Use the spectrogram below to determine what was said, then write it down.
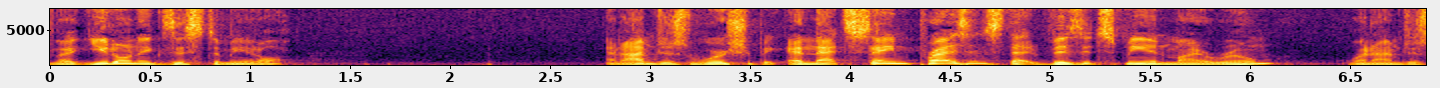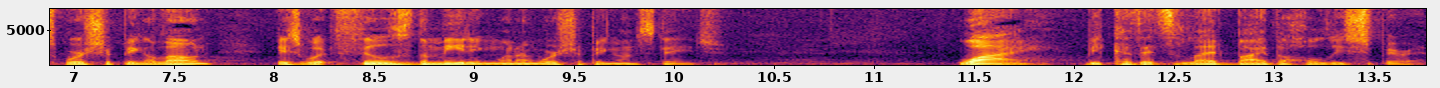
Like, you don't exist to me at all. And I'm just worshiping. And that same presence that visits me in my room when I'm just worshiping alone is what fills the meeting when I'm worshiping on stage. Why? Because it's led by the Holy Spirit.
